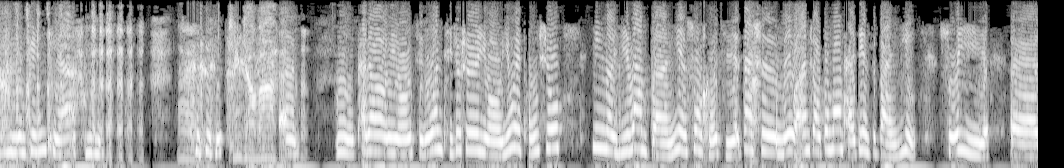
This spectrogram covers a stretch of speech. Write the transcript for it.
给您请安。嗯，请讲吧。嗯 嗯，台长有几个问题，就是有一位同修印了一万本念诵合集，但是没有按照东方台电子版印，所以呃，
